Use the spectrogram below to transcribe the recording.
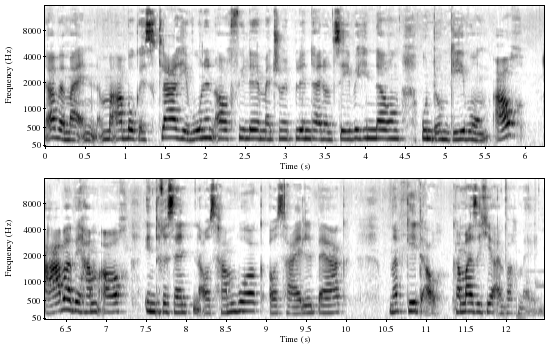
Ja, wenn man in Marburg ist, klar, hier wohnen auch viele Menschen mit Blindheit und Sehbehinderung und Umgebung auch. Aber wir haben auch Interessenten aus Hamburg, aus Heidelberg. Na, geht auch. Kann man sich hier einfach melden.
